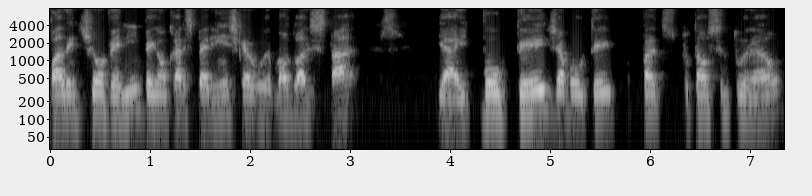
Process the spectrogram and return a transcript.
Valentim Overin, peguei um cara experiente, que é o irmão do Alistar, e aí voltei, já voltei para disputar o cinturão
